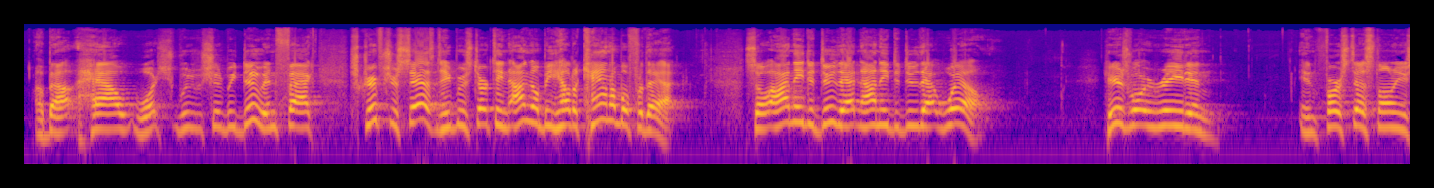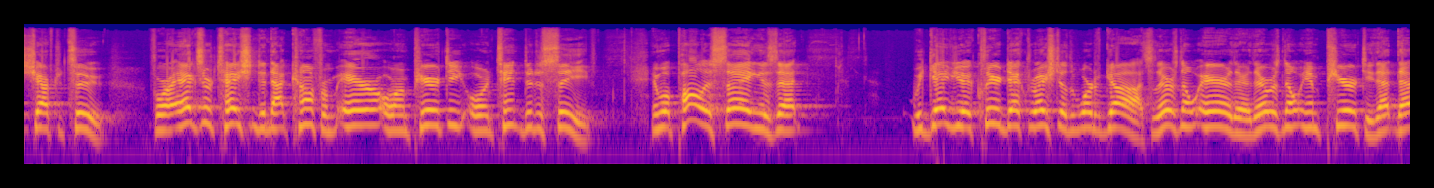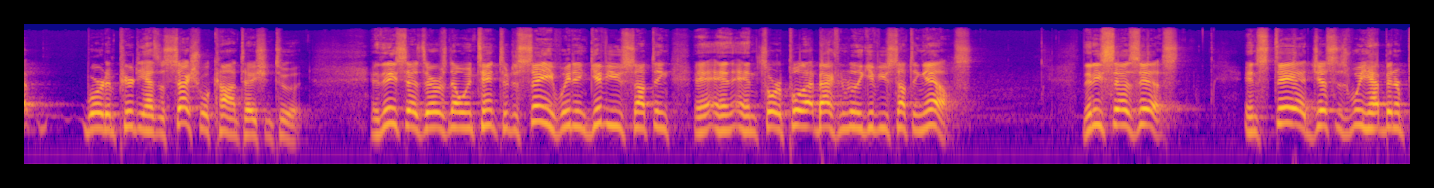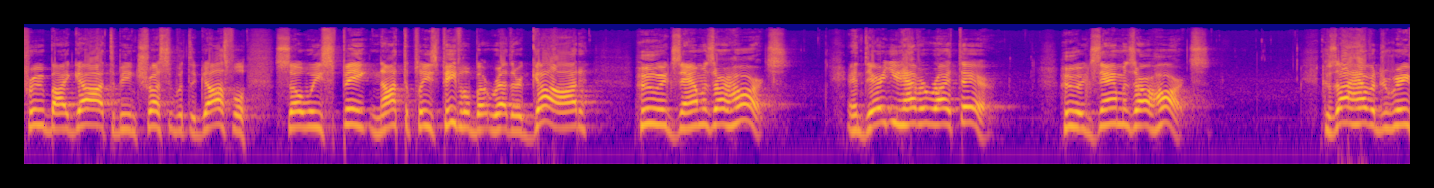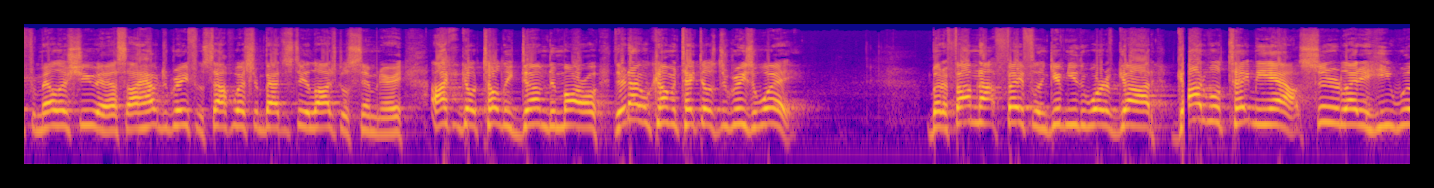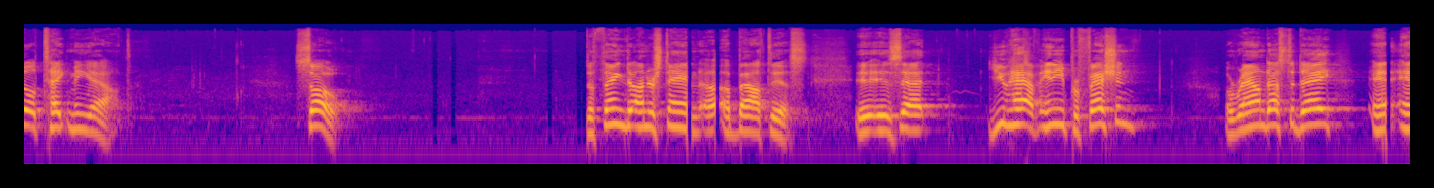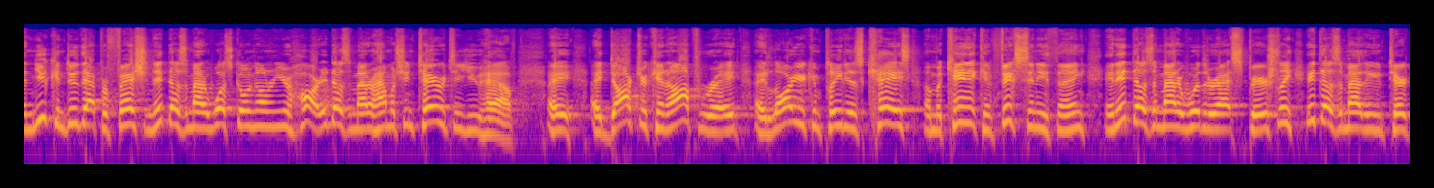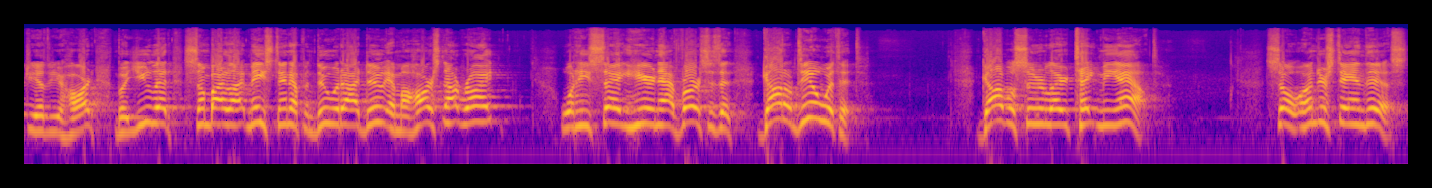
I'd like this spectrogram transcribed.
about how, what should we do. In fact, scripture says in Hebrews 13, I'm going to be held accountable for that. So I need to do that and I need to do that well. Here's what we read in in 1 Thessalonians chapter 2. For our exhortation did not come from error or impurity or intent to deceive. And what Paul is saying is that we gave you a clear declaration of the Word of God. So there was no error there. There was no impurity. That, that word impurity has a sexual connotation to it. And then he says there was no intent to deceive. We didn't give you something and, and, and sort of pull that back and really give you something else. Then he says this Instead, just as we have been approved by God to be entrusted with the gospel, so we speak not to please people, but rather God who examines our hearts. And there you have it right there who examines our hearts. Because I have a degree from LSUS, I have a degree from Southwestern Baptist Theological Seminary. I could go totally dumb tomorrow. They're not going to come and take those degrees away. But if I'm not faithful in giving you the Word of God, God will take me out. Sooner or later, He will take me out. So, the thing to understand about this is that you have any profession around us today, and, and you can do that profession. It doesn't matter what's going on in your heart. It doesn't matter how much integrity you have. A, a doctor can operate, a lawyer can plead his case, a mechanic can fix anything, and it doesn't matter where they're at spiritually. It doesn't matter the integrity of your heart. But you let somebody like me stand up and do what I do, and my heart's not right. What he's saying here in that verse is that God will deal with it. God will sooner or later take me out. So understand this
